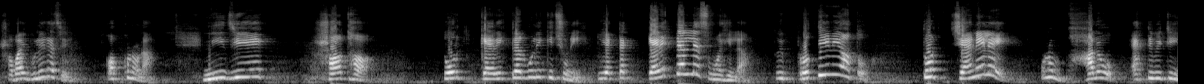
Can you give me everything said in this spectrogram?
সবাই ভুলে গেছে? কখনো না। নিজে সৎ হ। তোর ক্যারেক্টার বলে কিছু নেই। তুই একটা ক্যারেক্টারলেস মহিলা। তুই প্রতিনিয়ত তোর চ্যানেলে কোনো ভালো অ্যাক্টিভিটি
